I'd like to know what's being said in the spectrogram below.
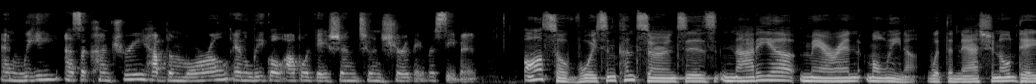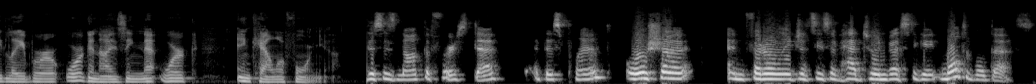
and we as a country have the moral and legal obligation to ensure they receive it. Also voicing concerns is Nadia Marin Molina with the National Day Laborer Organizing Network in California. This is not the first death at this plant. OSHA and federal agencies have had to investigate multiple deaths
